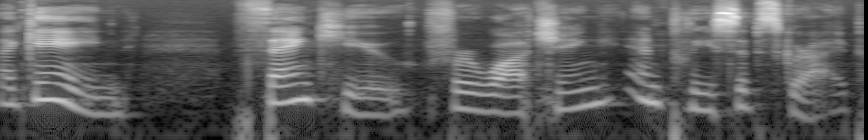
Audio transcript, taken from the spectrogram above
Again, thank you for watching and please subscribe.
